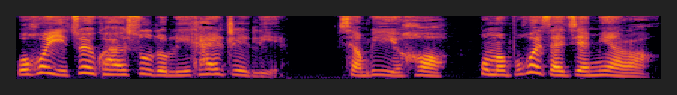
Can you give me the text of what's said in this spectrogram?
我会以最快速度离开这里。想必以后我们不会再见面了。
